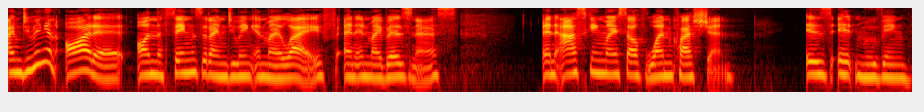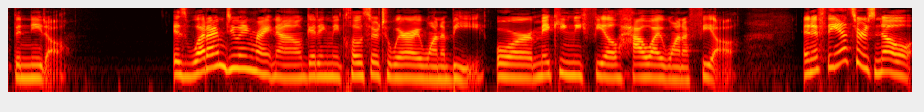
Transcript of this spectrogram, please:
I'm doing an audit on the things that I'm doing in my life and in my business and asking myself one question Is it moving the needle? Is what I'm doing right now getting me closer to where I want to be or making me feel how I want to feel? And if the answer is no,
